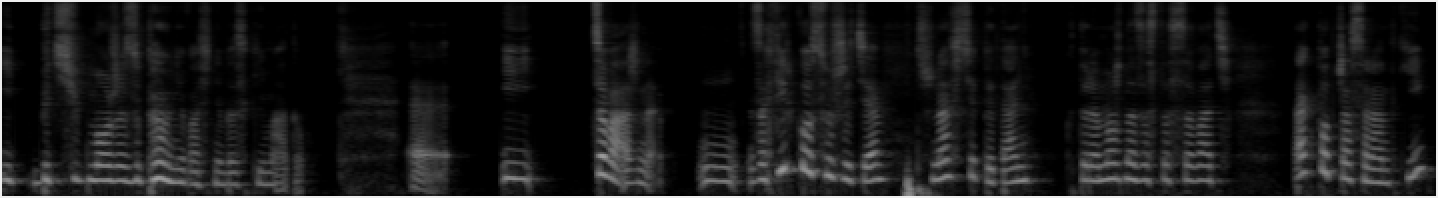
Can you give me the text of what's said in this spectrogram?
i być może zupełnie właśnie bez klimatu. E, I co ważne, mm, za chwilkę usłyszycie 13 pytań, które można zastosować tak podczas randki,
